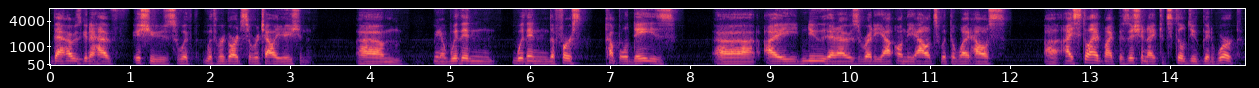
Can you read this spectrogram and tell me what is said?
that I was going to have issues with with regards to retaliation. Um, you know, within within the first couple of days, uh, I knew that I was already out on the outs with the White House. Uh, I still had my position; I could still do good work,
